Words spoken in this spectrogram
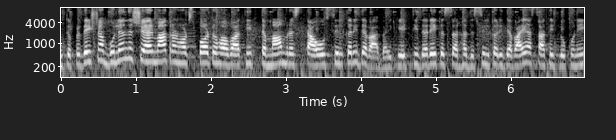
ઉત્તર પ્રદેશના બુલંદ શહેરમાં ત્રણ હોટસ્પોટ હોવાથી તમામ રસ્તાઓ સીલ કરી દેવાય. બેરિકેડથી દરેક સરહદ સીલ કરી દેવાય. આ સાથે જ લોકોને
